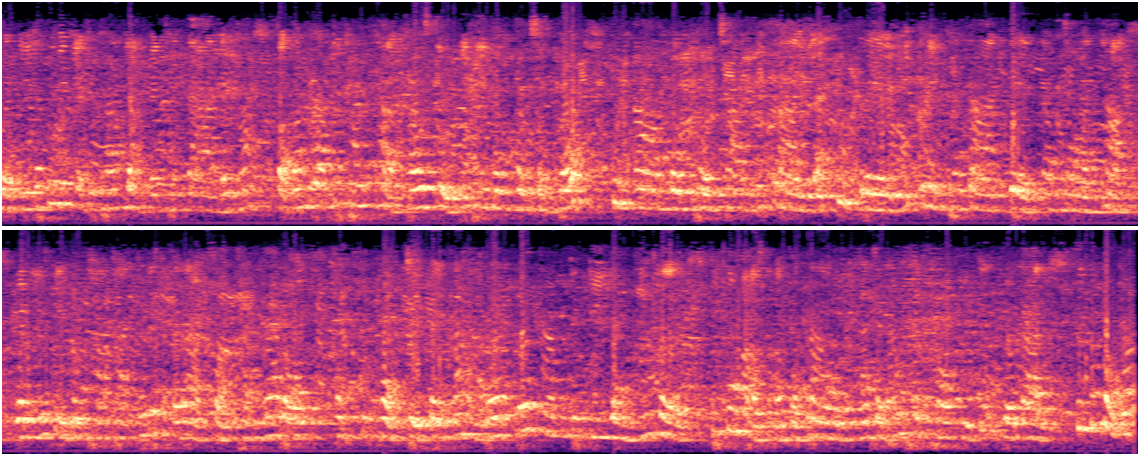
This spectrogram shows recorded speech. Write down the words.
สวัสดีท่านผู้มีเกียรติทุกท่านอย่างเป็นทางการนะคะขอต้อนรับทุกท่านค่ะเข้าสู่พิธีมงคลสมรสคุณอามมงคลชาญวิไกรและคุณเรนวิกรินทการเดชกำจรค่ะ วันนี้สีกุมภาพันธ์พุทธศักราช2566ถือเป็นมหาฤกษ์เรื่องงามยินดีอย่างยิ่งเลยที่คู่บ่าวสาวของเรานะคะจะได้เป็นครองอยู่ที่เดียวกัน ซึ่งต้องบอกว่า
